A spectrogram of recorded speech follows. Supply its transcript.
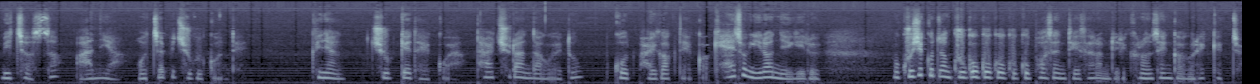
미쳤어? 아니야. 어차피 죽을 건데. 그냥 죽게 될 거야. 탈출한다고 해도 곧 발각될 거야. 계속 이런 얘기를 99.99999%의 사람들이 그런 생각을 했겠죠.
